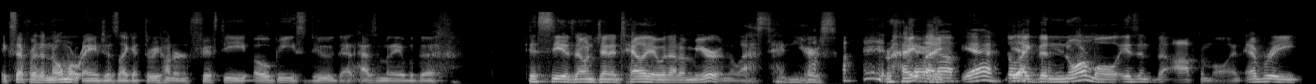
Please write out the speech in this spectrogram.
except for the normal range is like a 350 obese dude that hasn't been able to to see his own genitalia without a mirror in the last 10 years right? Like, enough. Yeah. so yeah. like the normal isn't the optimal, and every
